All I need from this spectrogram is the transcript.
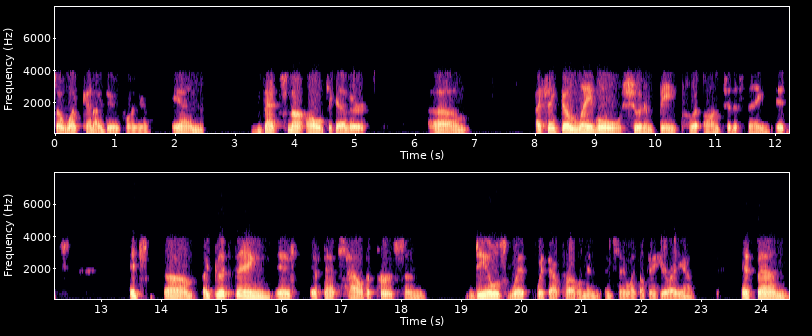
So what can I do for you? And that's not altogether. Um, I think a label shouldn't be put onto this thing. It's it's um, a good thing if if that's how the person deals with with that problem and, and say like okay here i am if then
